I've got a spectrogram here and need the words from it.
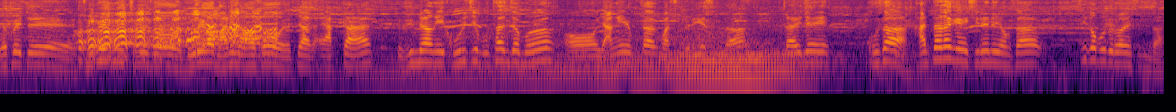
옆에 이제 조개구이 집에서 노래가 많이 나와서 약간, 좀 음향이 고르지 못한 점은 어, 양해 부탁 말씀드리겠습니다. 자 이제 고사 간단하게 지내는 영상 찍어보도록 하겠습니다.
